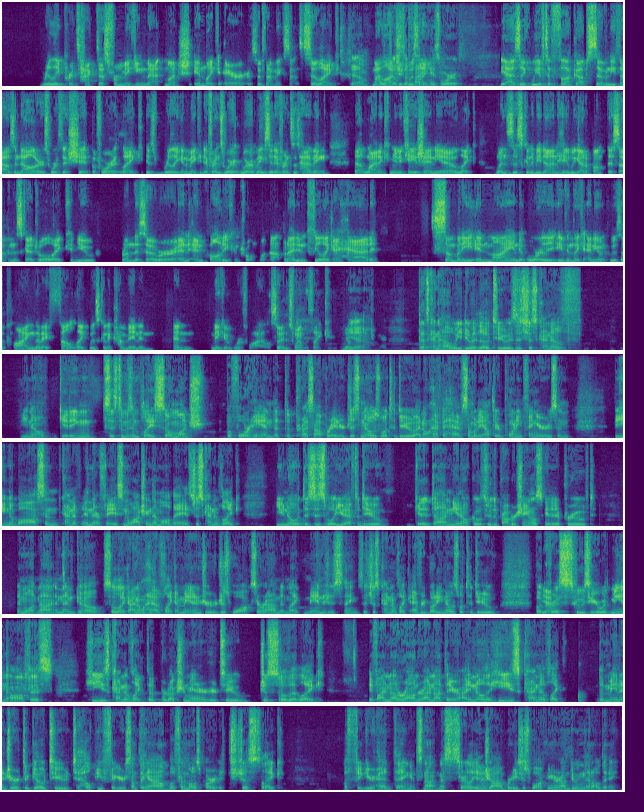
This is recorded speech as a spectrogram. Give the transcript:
really protect us from making that much in like errors, if that makes sense. So like Yeah. my logic was like his worth. Yeah, it's like we have to fuck up seventy thousand dollars worth of shit before it like is really going to make a difference. Where where it makes a difference is having that line of communication. You know, like when's this going to be done? Hey, we got to bump this up in the schedule. Like, could you run this over and and quality control and whatnot? But I didn't feel like I had somebody in mind or even like anyone who was applying that I felt like was going to come in and and make it worthwhile. So I just went with like no. Yeah. That's kind of how we do it though too. Is it's just kind of you know getting systems in place so much beforehand that the press operator just knows what to do. I don't have to have somebody out there pointing fingers and being a boss and kind of in their face and watching them all day. It's just kind of like you know this is what you have to do. Get it done. You know, go through the proper channels, get it approved and whatnot, and then go. So like I don't have like a manager who just walks around and like mm-hmm. manages things. It's just kind of like everybody knows what to do. But Yeah. Chris, who's here with me in the office, he's kind of like the production manager too, just so that like if I'm not around or I'm not there, I know that he's kind of like the manager to go to to help you figure something out. But for the most part, it's just like a figurehead thing. It's not necessarily Yeah. a job where he's just walking around doing that all day.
